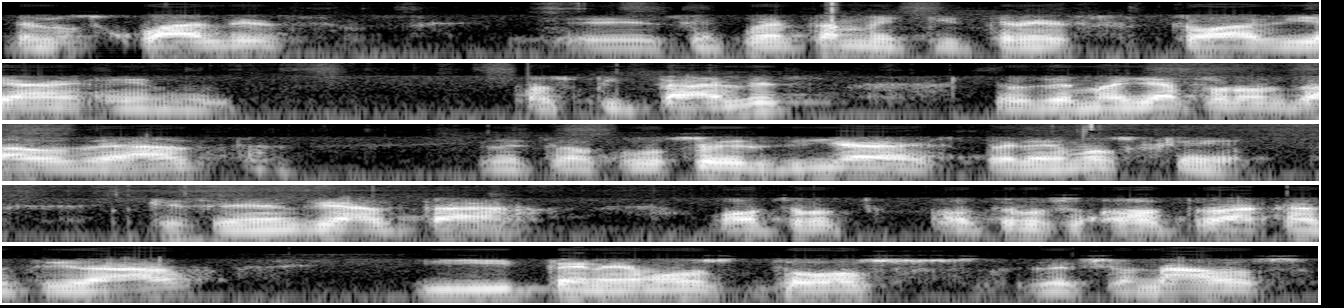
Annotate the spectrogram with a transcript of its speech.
de los cuales eh, se encuentran 23 todavía en hospitales. Los demás ya fueron dados de alta. En el transcurso del día esperemos que, que se den de alta otro, otros, otra cantidad y tenemos dos lesionados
